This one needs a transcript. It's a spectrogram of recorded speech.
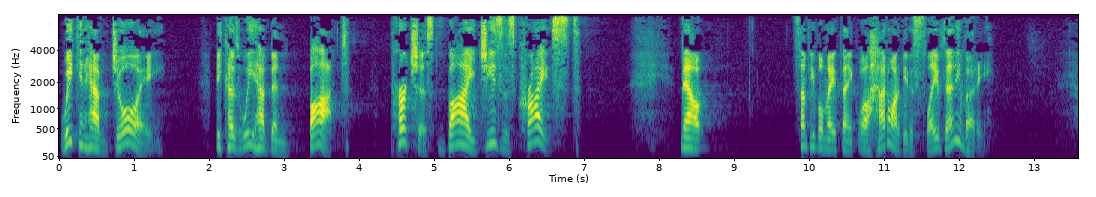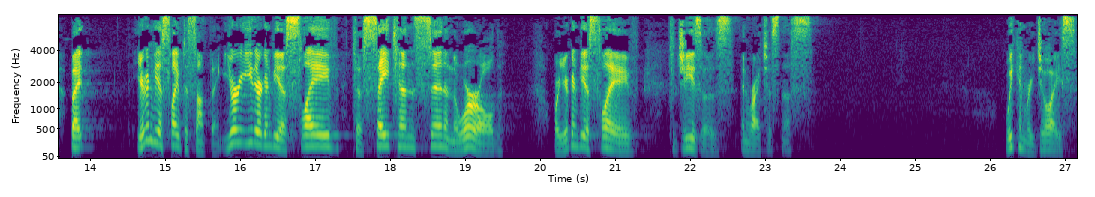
We can have joy because we have been bought, purchased by Jesus Christ. Now, some people may think, well, I don't want to be the slave to anybody. But you're going to be a slave to something. You're either going to be a slave to Satan, sin, and the world, or you're going to be a slave to Jesus and righteousness. We can rejoice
